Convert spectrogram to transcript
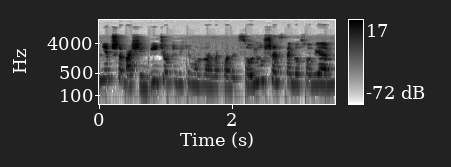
nie trzeba się bić, oczywiście można zakładać sojusze z tego co wiem.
